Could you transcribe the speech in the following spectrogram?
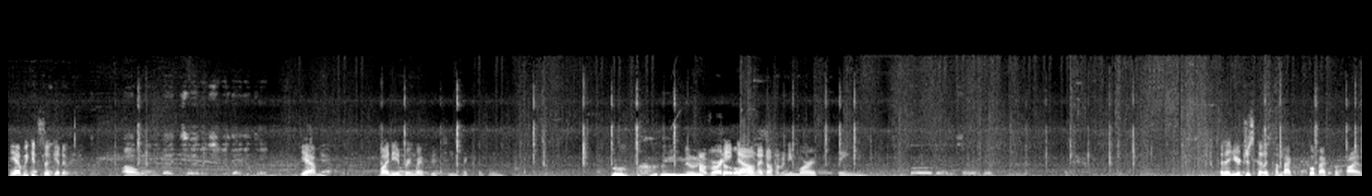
Yeah, we can still get it. Oh, Like 10 and she just gotta get 10. yeah. Well, I need to bring my 15 technically. Ooh, we nearly. I'm already down. off. I don't have any more things. Uh, don't understand what And then you're just gonna come back, go back for five.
